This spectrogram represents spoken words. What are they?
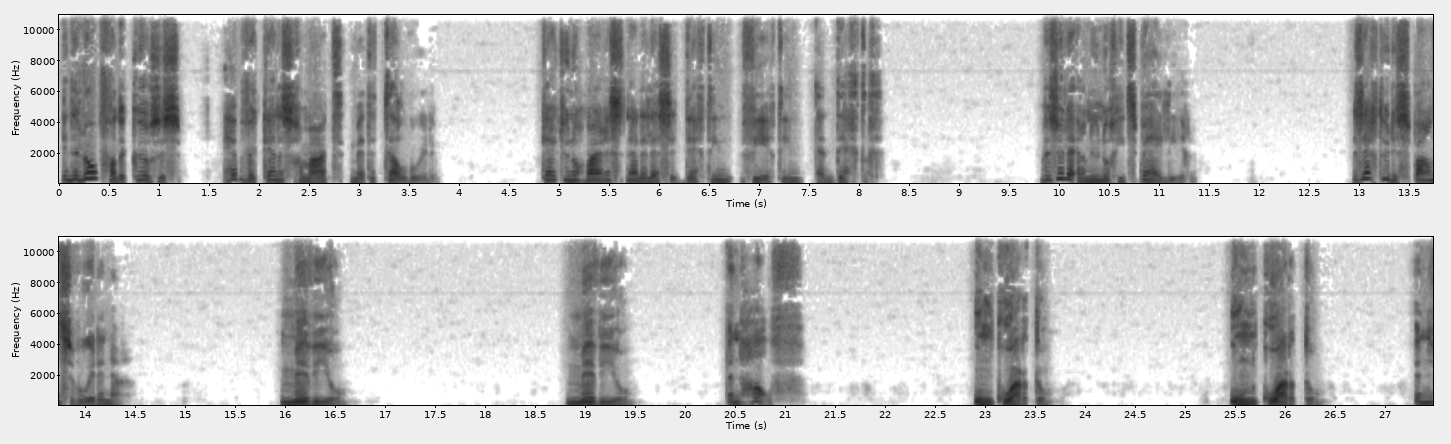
In de loop van de cursus hebben we kennis gemaakt met de telwoorden. Kijkt u nog maar eens naar de lessen 13, 14 en 30. We zullen er nu nog iets bij leren. Zegt u de Spaanse woorden na. Medio. Medio. Een half, Un cuarto. Un cuarto. een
